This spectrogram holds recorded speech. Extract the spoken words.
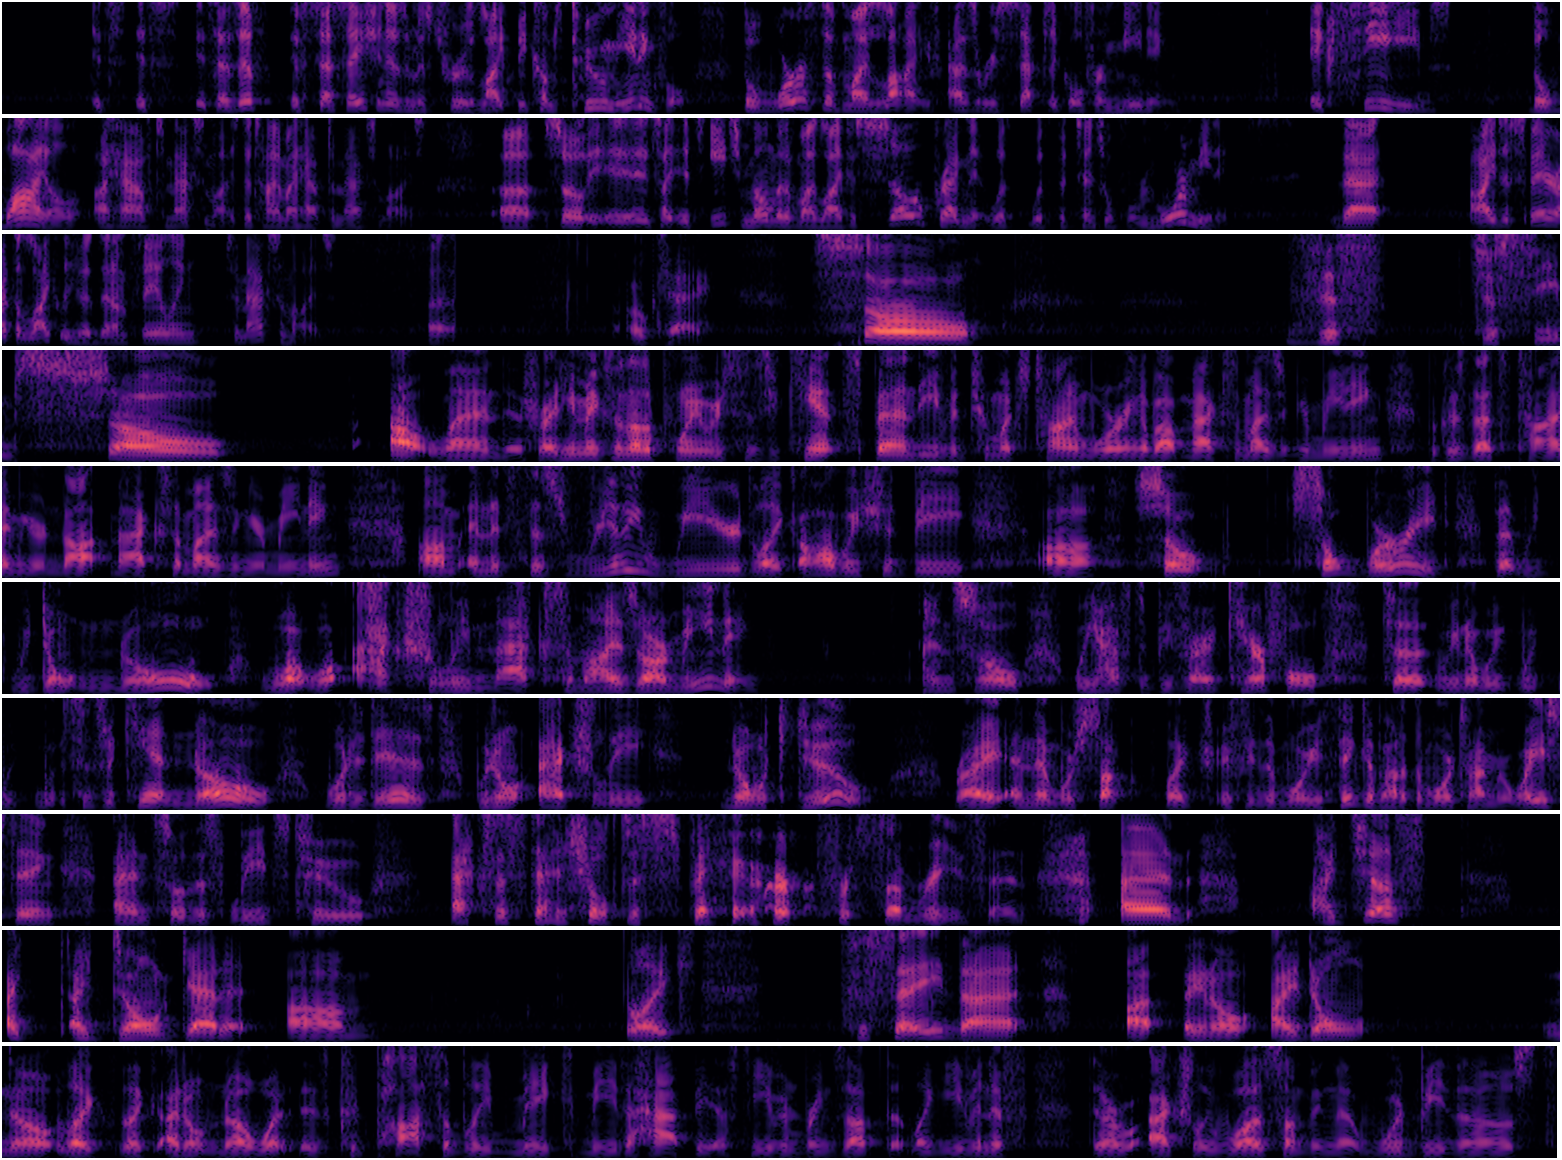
It's, it's, it's as if if cessationism is true, life becomes too meaningful. The worth of my life as a receptacle for meaning exceeds the while I have to maximize, the time I have to maximize. Uh, so it's, it's each moment of my life is so pregnant with, with potential for more meaning that I despair at the likelihood that I'm failing to maximize. Okay. So this just seems so outlandish, right? He makes another point where he says you can't spend even too much time worrying about maximizing your meaning because that's time you're not maximizing your meaning. Um, and it's this really weird, like, oh, we should be uh, so so worried that we, we don't know what will actually maximize our meaning. And so we have to be very careful to, you know, we, we, we, since we can't know what it is, we don't actually know what to do, right? And then we're stuck, like, if you, the more you think about it, the more time you're wasting. And so this leads to existential despair for some reason. And I just, I, I don't get it. Um, like, to say that, I you know, I don't know like like I don't know what is could possibly make me the happiest. He even brings up that like even if there actually was something that would be the most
